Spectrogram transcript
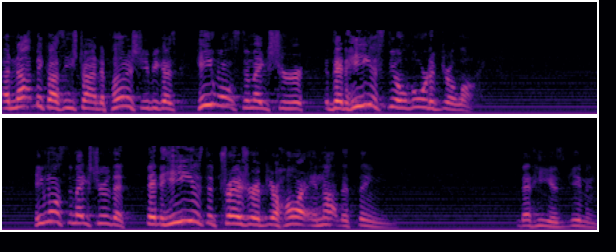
and not because He's trying to punish you, because He wants to make sure that He is still Lord of your life. He wants to make sure that, that He is the treasure of your heart and not the things that He has given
